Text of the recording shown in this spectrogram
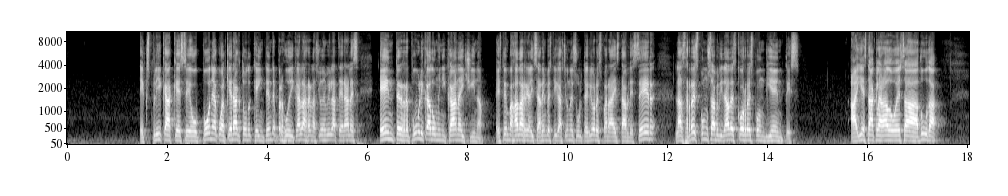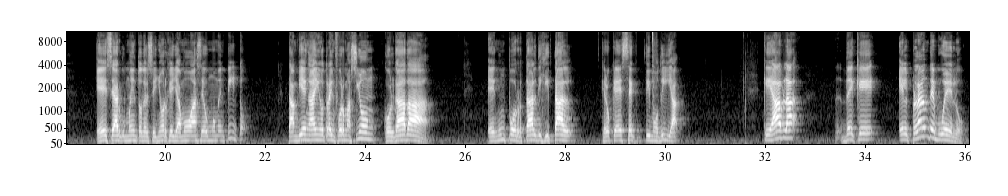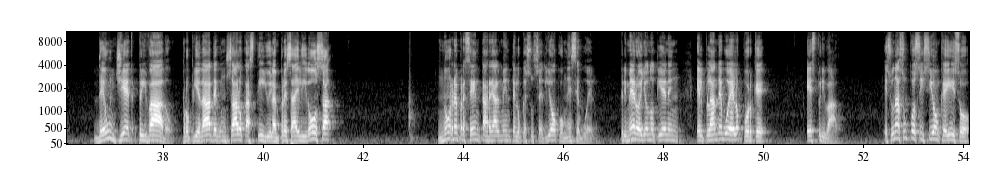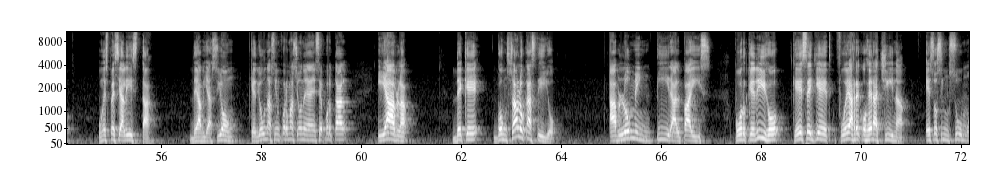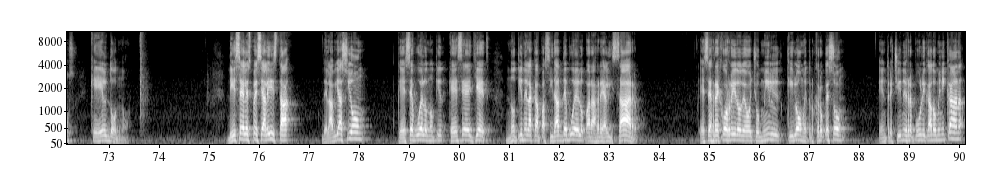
explica que se opone a cualquier acto que intente perjudicar las relaciones bilaterales entre República Dominicana y China. Esta embajada realizará investigaciones ulteriores para establecer las responsabilidades correspondientes. Ahí está aclarado esa duda, ese argumento del señor que llamó hace un momentito. También hay otra información colgada en un portal digital, creo que es séptimo día, que habla de que el plan de vuelo de un jet privado, propiedad de Gonzalo Castillo y la empresa Elidosa, no representa realmente lo que sucedió con ese vuelo. Primero, ellos no tienen el plan de vuelo porque es privado. Es una suposición que hizo un especialista de aviación que dio unas informaciones a ese portal y habla de que Gonzalo Castillo habló mentira al país porque dijo que ese jet fue a recoger a China esos insumos que él donó. Dice el especialista de la aviación que ese vuelo no que ese jet no tiene la capacidad de vuelo para realizar ese recorrido de 8 mil kilómetros, creo que son, entre China y República Dominicana,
